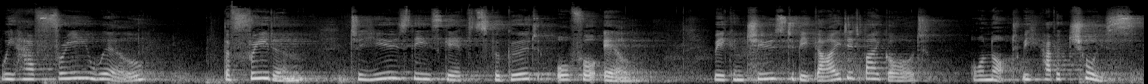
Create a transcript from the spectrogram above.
we have free will, the freedom to use these gifts for good or for ill. We can choose to be guided by God or not. We have a choice.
